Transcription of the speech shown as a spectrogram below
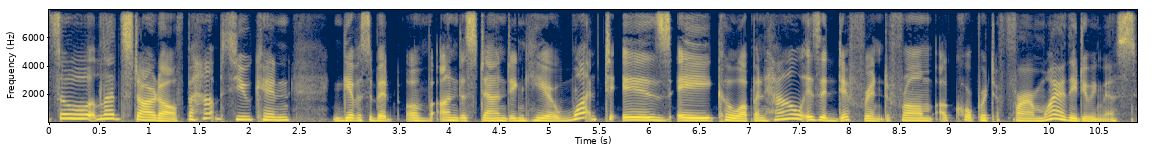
So, let's start off. Perhaps you can give us a bit of understanding here. What is a co op and how is it different from a corporate firm? Why are they doing this?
